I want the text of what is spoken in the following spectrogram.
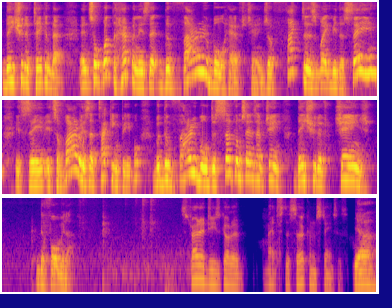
they should have taken that. And so what happened is that the variable have changed. The factors might be the same it's same it's a virus attacking people but the variable the circumstances have changed. They should have changed the formula. Strategy's got to match the circumstances. Yeah.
